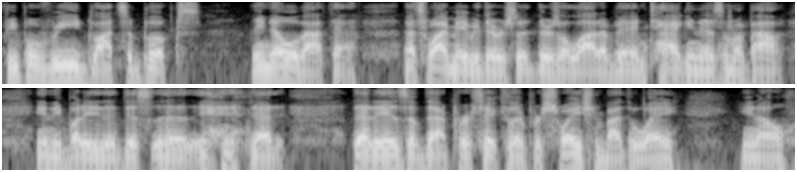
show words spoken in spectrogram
People read lots of books. They know about that. That's why maybe there's a, there's a lot of antagonism about anybody that this uh, that that is of that particular persuasion. By the way, you know,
